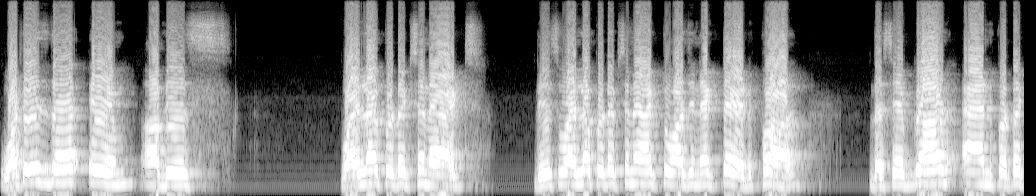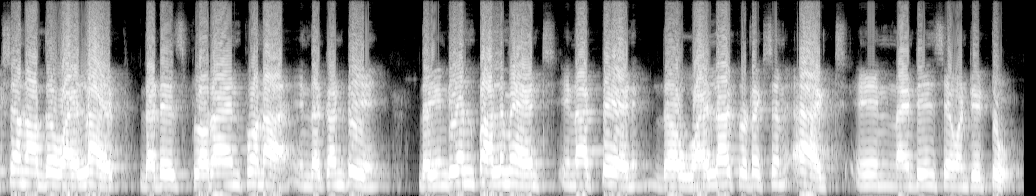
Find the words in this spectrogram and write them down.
What is the aim of this Wildlife Protection Act? This Wildlife Protection Act was enacted for the safeguard and protection of the wildlife that is flora and fauna in the country. The Indian Parliament enacted the Wildlife Protection Act in 1972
